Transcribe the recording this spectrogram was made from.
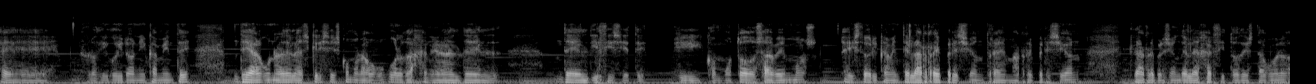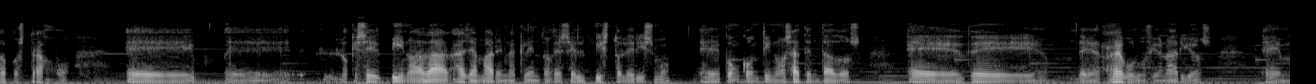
eh, lo digo irónicamente, de algunas de las crisis como la huelga general del, del 17. Y como todos sabemos, históricamente la represión trae más represión. La represión del ejército de esta huelga pues trajo eh, eh, lo que se vino a dar a llamar en aquel entonces el pistolerismo, con continuos atentados de de revolucionarios, em,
